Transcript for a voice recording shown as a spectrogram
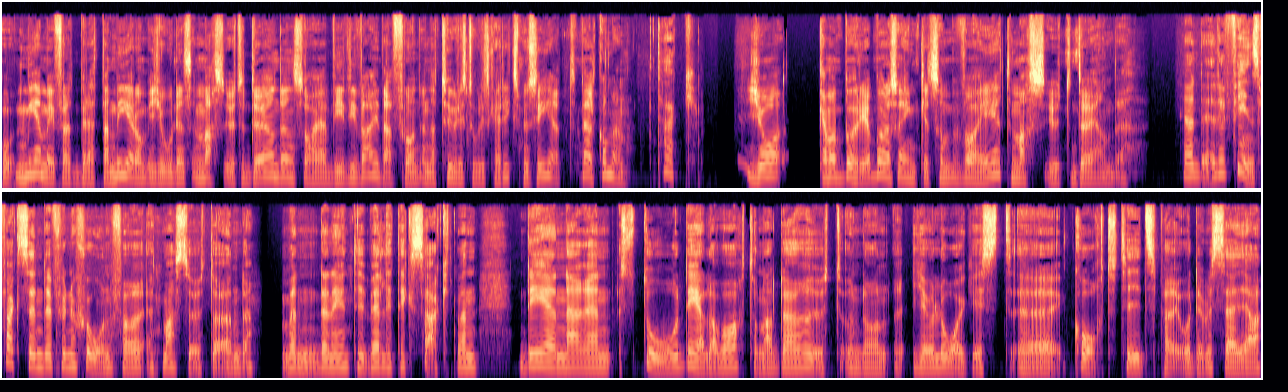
Och med mig för att berätta mer om jordens massutdöenden så har jag Vivi Vaida från Naturhistoriska riksmuseet. Välkommen! Tack! Ja, kan man börja bara så enkelt som vad är ett massutdöende? Ja, det, det finns faktiskt en definition för ett massutdöende men den är inte väldigt exakt. Men det är när en stor del av arterna dör ut under en geologiskt eh, kort tidsperiod, det vill säga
